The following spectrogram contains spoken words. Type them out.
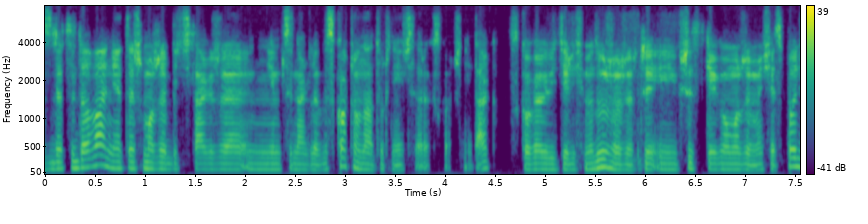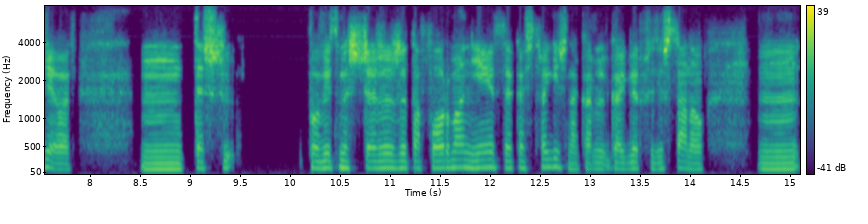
zdecydowanie też może być tak, że Niemcy nagle wyskoczą na turniej czterech skoczni, tak? W skokach widzieliśmy dużo rzeczy i wszystkiego możemy się spodziewać. Mm, też powiedzmy szczerze, że ta forma nie jest jakaś tragiczna. Karl Geiger przecież stanął um,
